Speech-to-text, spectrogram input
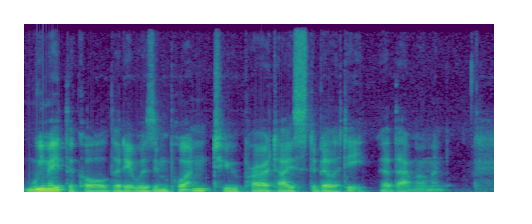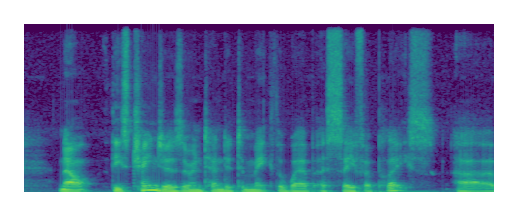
We made the call that it was important to prioritize stability at that moment. Now, these changes are intended to make the web a safer place, uh,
